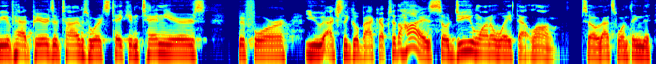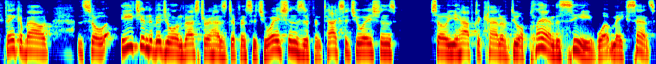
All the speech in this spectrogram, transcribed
We have had periods of times where it's taken 10 years before you actually go back up to the highs. So, do you want to wait that long? So that's one thing to think about. So each individual investor has different situations, different tax situations. So you have to kind of do a plan to see what makes sense.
